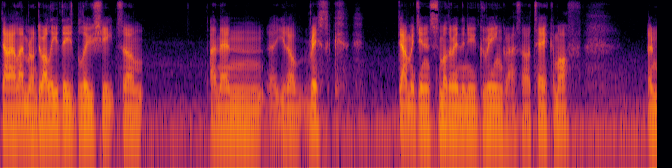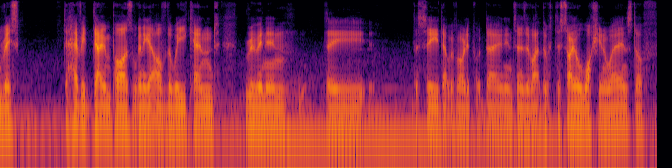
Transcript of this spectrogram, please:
dilemma on. Do I leave these blue sheets on and then, uh, you know, risk damaging and smothering the new green grass? Or take them off and risk the heavy downpours we're going to get over the weekend ruining the the seed that we've already put down in terms of like the, the soil washing away and stuff.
